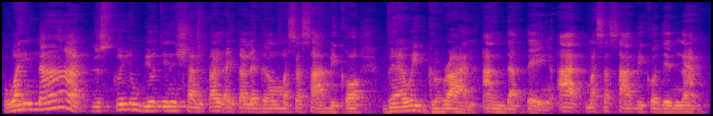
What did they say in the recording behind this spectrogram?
Why not? Diyos ko, yung beauty ni Chantal ay talagang masasabi ko, very grand ang dating. At masasabi ko din na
